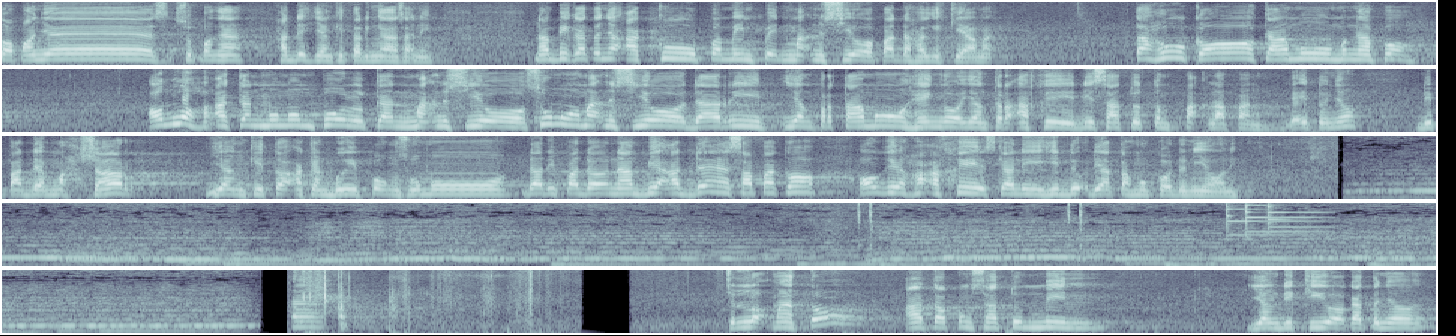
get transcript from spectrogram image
cerita panjang supaya hadis yang kita dengar saat ni. Nabi katanya aku pemimpin manusia pada hari kiamat. Tahukah kamu mengapa Allah akan mengumpulkan manusia, semua manusia dari yang pertama hingga yang terakhir di satu tempat lapan, iaitu di padang mahsyar yang kita akan beripung semua daripada Nabi ada siapa ke orang akhir sekali hidup di atas muka dunia ni. Celok mata ataupun satu min yang dikira katanya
